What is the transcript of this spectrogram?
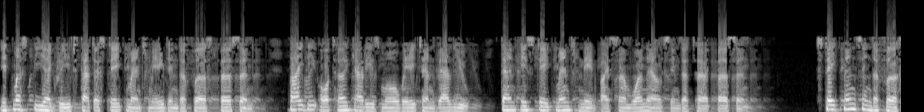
It must be agreed that a statement made in the first person by the author carries more weight and value than his statement made by someone else in the third person. Statements in the first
